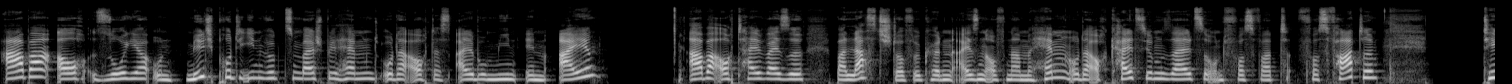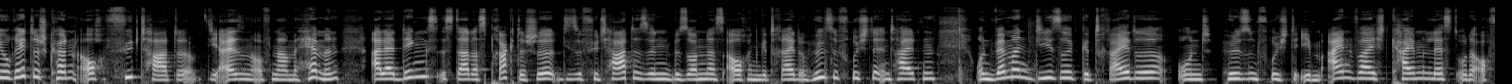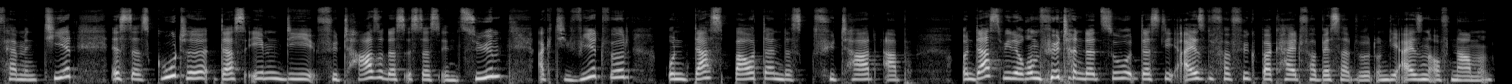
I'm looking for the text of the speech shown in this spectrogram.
Aber auch Soja- und Milchprotein wirkt zum Beispiel hemmend oder auch das Albumin im Ei. Aber auch teilweise Ballaststoffe können Eisenaufnahme hemmen oder auch Calciumsalze und Phosphat Phosphate. Theoretisch können auch Phytate die Eisenaufnahme hemmen. Allerdings ist da das Praktische, diese Phytate sind besonders auch in Getreide- und Hülsenfrüchte enthalten. Und wenn man diese Getreide- und Hülsenfrüchte eben einweicht, keimen lässt oder auch fermentiert, ist das Gute, dass eben die Phytase, das ist das Enzym, aktiviert wird und das baut dann das Phytat ab. Und das wiederum führt dann dazu, dass die Eisenverfügbarkeit verbessert wird und die Eisenaufnahme.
